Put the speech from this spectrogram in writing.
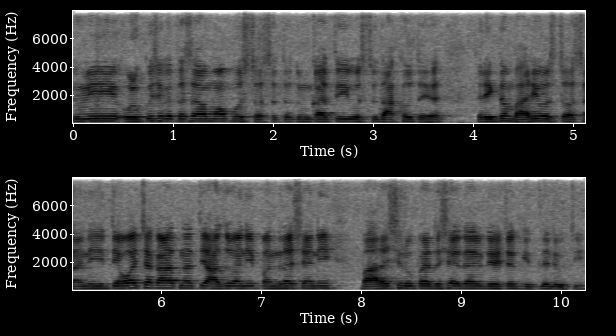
तुम्ही ओळखू शकत तसा मॉप वस्तू असतात तर तुमका ती वस्तू दाखवते तर एकदम भारी वस्तू असा. आणि तेव्हाच्या काळात ना ती आजोबांनी पंधराशे आणि बाराशे रुपयात अशी त्या ह्याच्यात घेतलेली होती.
